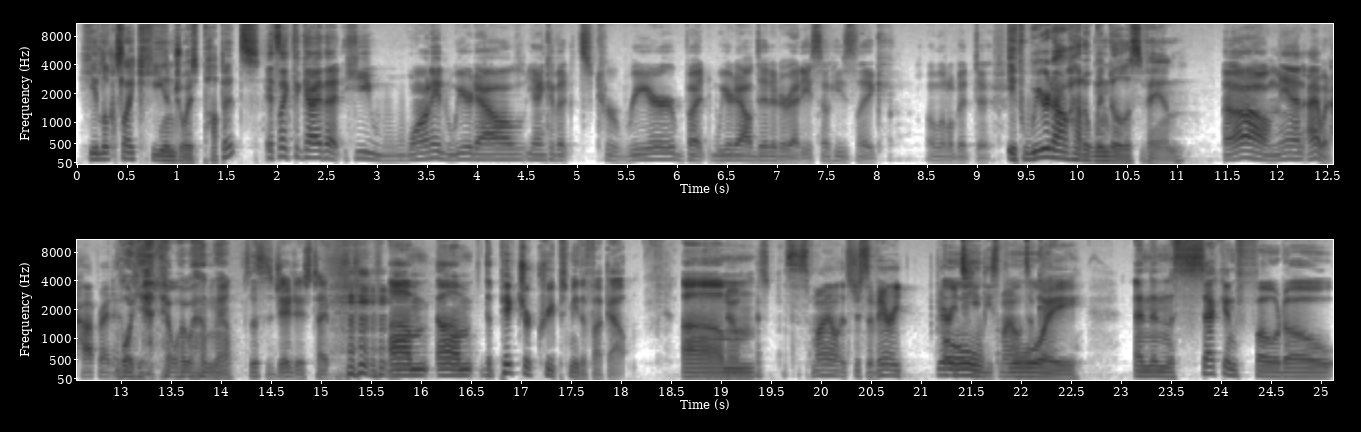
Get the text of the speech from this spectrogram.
He looks like he enjoys puppets. It's like the guy that he wanted Weird Al Yankovic's career, but Weird Al did it already, so he's like a little bit diff. If Weird Al had a windowless van, Oh man, I would hop right in. well, yeah, that, well, now this is JJ's type. um, um, the picture creeps me the fuck out. Um, no, it's, it's a smile. It's just a very, very oh teethy smile. Boy! And then the second photo,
